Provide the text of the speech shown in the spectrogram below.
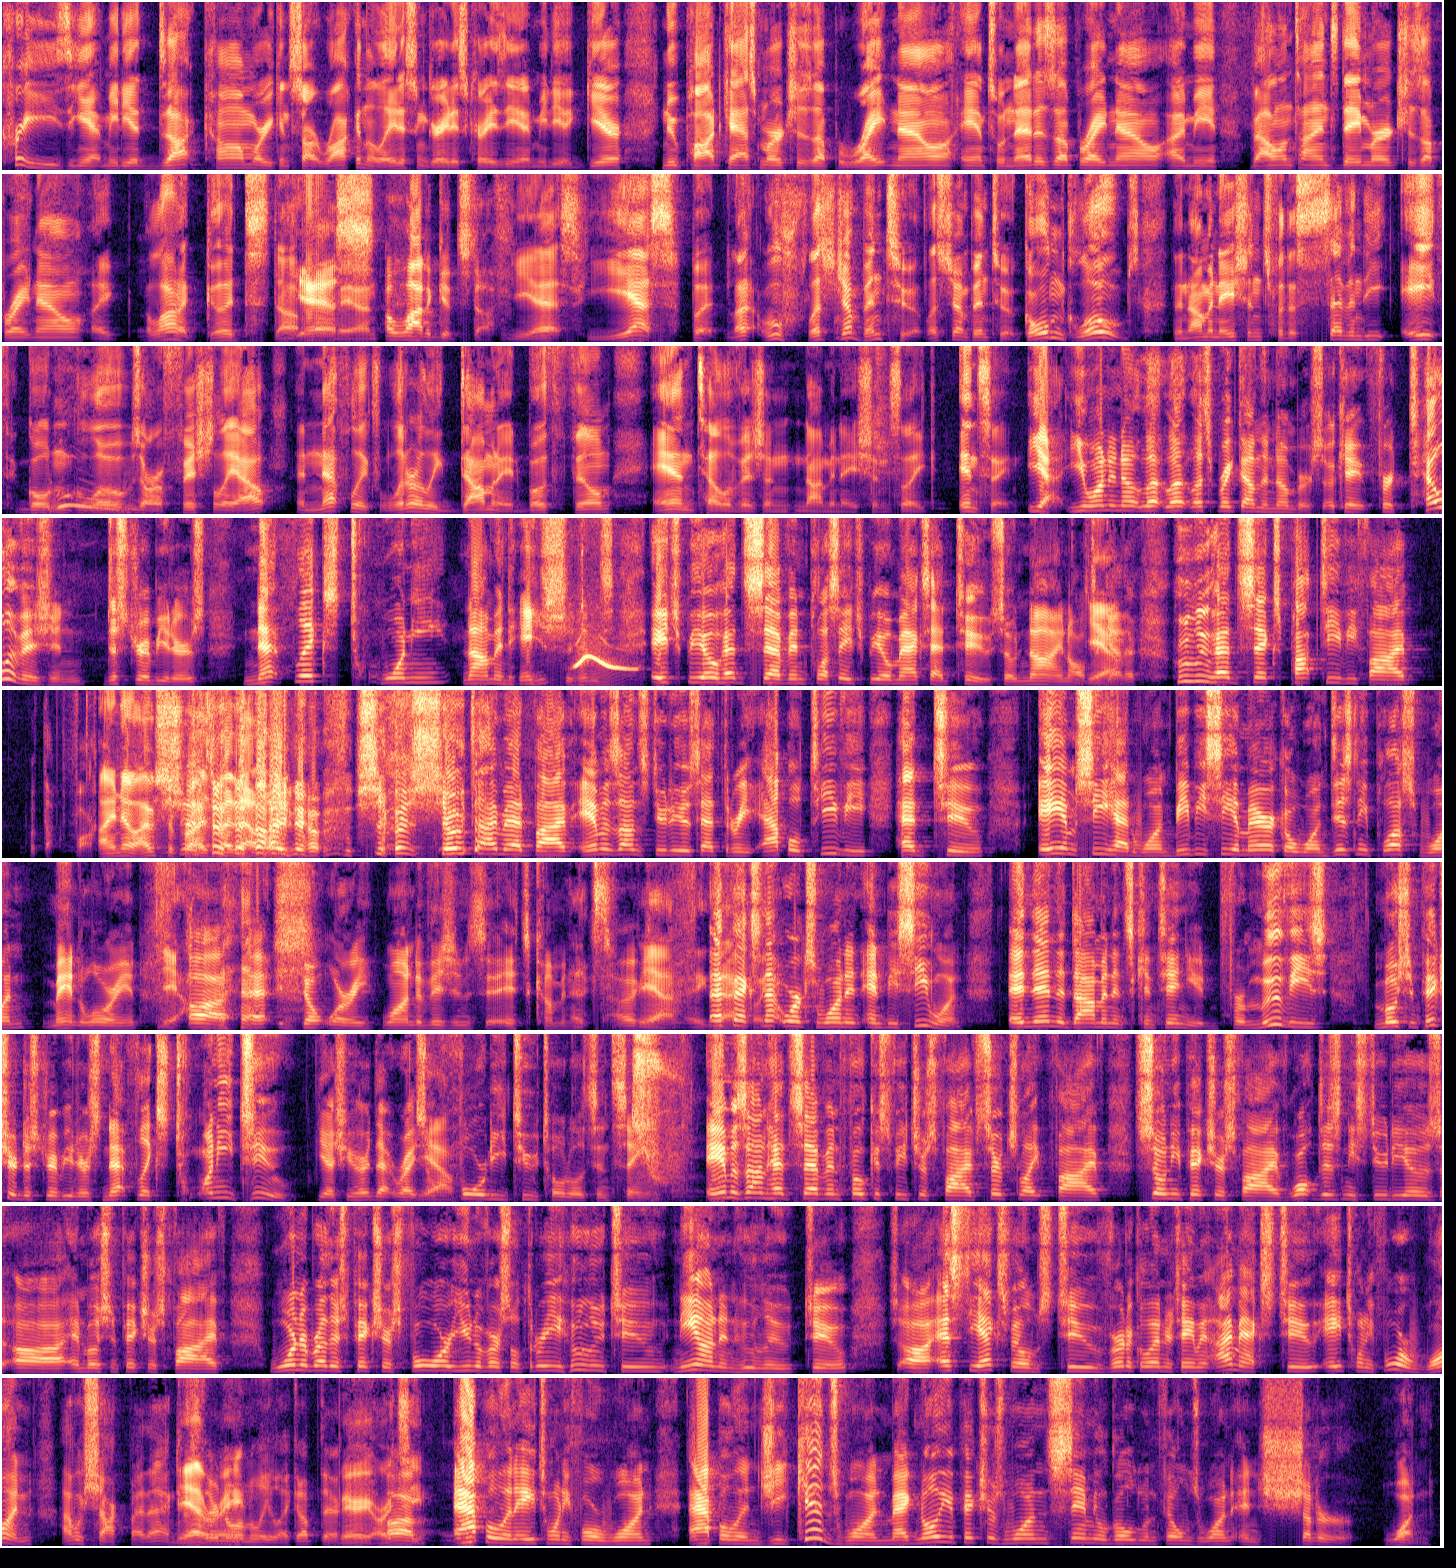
www.crazyantmedia.com, where you can start rocking the latest and greatest Crazy Ant Media gear. New podcast merch is up right now. Antoinette is up right now. I mean, Valentine's Day merch is up right now. Like, a lot of good stuff, yes, man. a lot of good stuff. Yes, yes, but let, oof, let's jump into it. Let's jump into it. Golden Globes. The nominations for the 78th Golden Globes are officially out, and Netflix literally dominated both film and television nominations. Like, insane. Yeah, you want to know? Let, let, let's break down the numbers. Okay, for television distributors, Netflix, 20 nominations. HBO had seven, plus HBO Max had two, so nine altogether. Hulu had six, Pop TV five, What the fuck? I know. I was surprised by that one. I know. Show, Showtime had five. Amazon Studios had three. Apple TV had two. AMC had one. BBC America one. Disney Plus one. Mandalorian. Yeah. Uh, uh, don't worry. WandaVision, it's, it's coming next. It's- yeah, FX. Networks one and NBC one. And then the dominance continued. For movies, motion picture distributors, Netflix 22. Yes, you heard that right. So Yeah. 42 total. It's insane. Amazon had seven, Focus Features five, Searchlight five, Sony Pictures five, Walt Disney Studios uh, and Motion Pictures five, Warner Brothers Pictures four, Universal three, Hulu two, Neon and Hulu two, uh, STX Films two, Vertical Entertainment IMAX two, A24 one. I was shocked by that because Yeah, they're right. normally like up there. Very artsy. Um, Apple and A24 one, Apple and GKIDS one, Magnolia Pictures one, Samuel Goldwyn Films one, and Shudder one.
